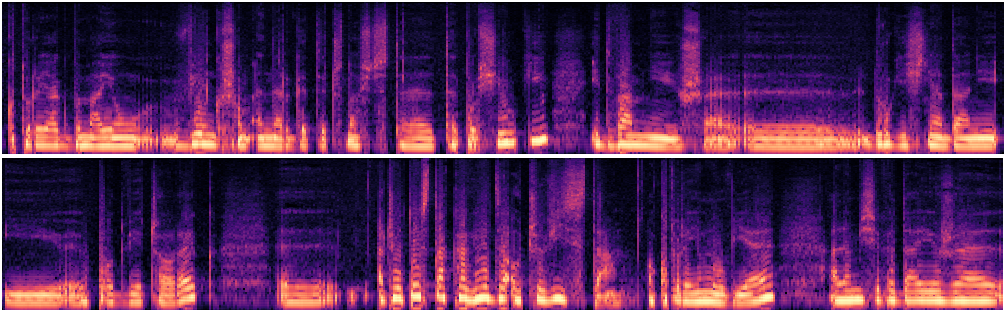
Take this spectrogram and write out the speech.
które jakby mają większą energetyczność te, te posiłki i dwa mniejsze, drugie śniadanie i podwieczorek. Znaczy to jest taka wiedza oczywista, o której mówię, ale mi się wydaje, że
